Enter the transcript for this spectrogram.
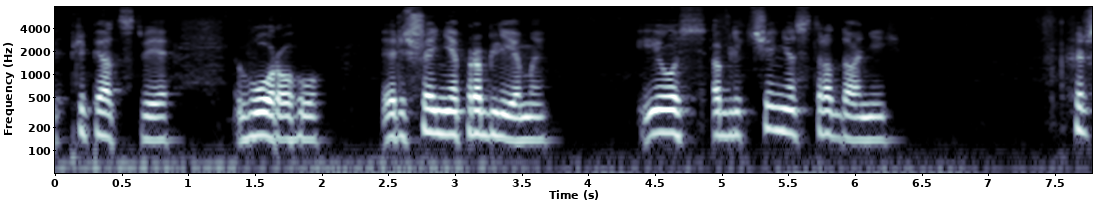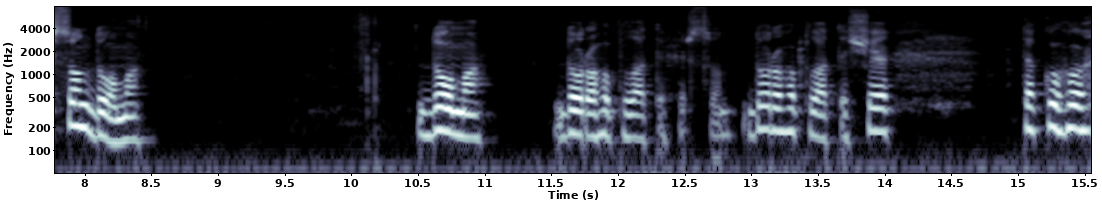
препятствие ворогу, рішення проблеми. І ось облегчення страданій. Херсон дома. Дома дорого плати Херсон. Дорого плати. Ще такого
